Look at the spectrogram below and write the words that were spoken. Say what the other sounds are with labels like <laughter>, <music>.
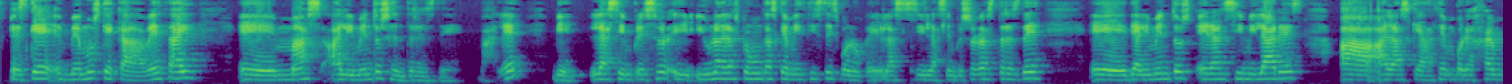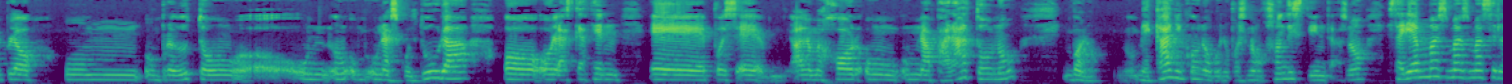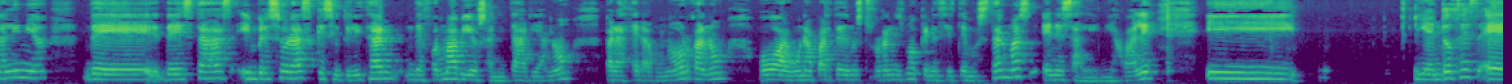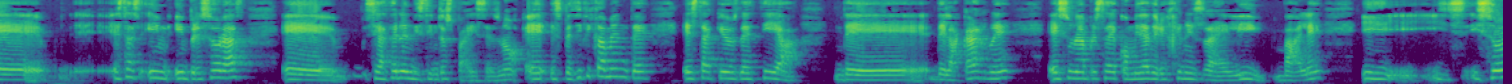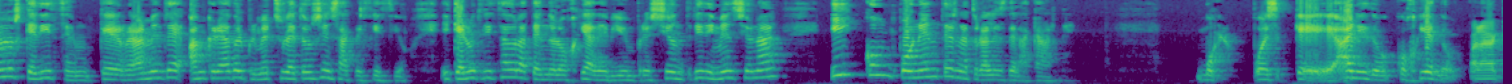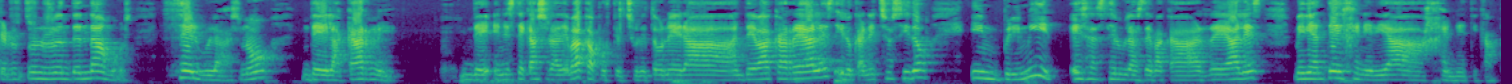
es que vemos que cada vez hay eh, más alimentos en 3D, ¿vale? Bien, las impresoras, y, una de las preguntas que me hicisteis, bueno, que si las impresoras 3D eh, de alimentos eran similares a, las que hacen, por ejemplo, un, producto, una escultura o, las que hacen, eh, pues, eh, a lo mejor un, un, aparato, ¿no? Bueno, mecánico, no, bueno, pues no, son distintas, ¿no? Estarían más, más, más en la línea de, estas impresoras que se utilizan de forma biosanitaria, ¿no? Para hacer algún órgano o alguna parte de nuestro organismo que necesitemos estar más en esa línea, ¿vale? Y, y entonces, eh, estas impresoras eh, se hacen en distintos países, ¿no? Eh, específicamente, esta que os decía de, de la carne, es una empresa de comida de origen israelí, ¿vale? Y, son los que dicen que realmente han creado el primer chuletón sin sacrificio y que han utilizado la tecnología de bioimpresión tridimensional y componentes naturales de la carne. Bueno, pues que han ido cogiendo, para que nosotros nos entendamos, células, ¿no? De la carne en este caso era de vaca, porque el chuletón era de vacas reales, y lo que han hecho ha sido imprimir esas células de vacas reales mediante ingeniería genética.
